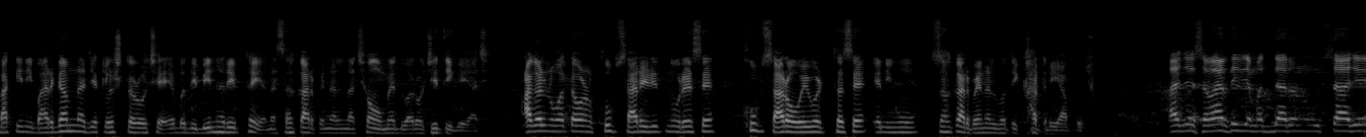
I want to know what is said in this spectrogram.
બાકીની બારગામના જે ક્લસ્ટરો છે, એ બધી બિનહરીફ થઈ અને સહકાર પેનલના છ ઉમેદવારો જીતી ગયા છે. આગળનું વાતાવરણ ખૂબ સારી રીતનું રહેશે, ખૂબ સારો વહીવટ થશે, એની હું સહકાર પેનલ વતી ખાતરી આપું છું. આજે સવારથી જે મતદારોનો ઉત્સાહ જે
